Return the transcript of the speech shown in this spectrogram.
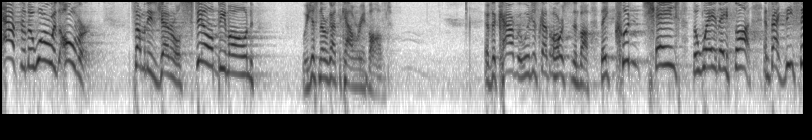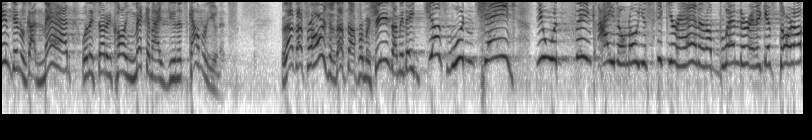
after the war was over, some of these generals still bemoaned, we just never got the cavalry involved. If the cavalry, we just got the horses involved. They couldn't change the way they thought. In fact, these same generals got mad when they started calling mechanized units cavalry units. That's, that's for horses, that's not for machines. I mean, they just wouldn't change. You would think, I don't know, you stick your hand in a blender and it gets torn up.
